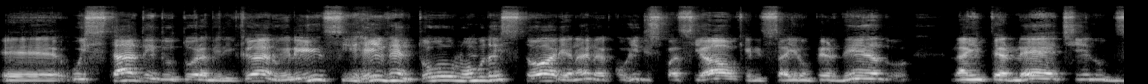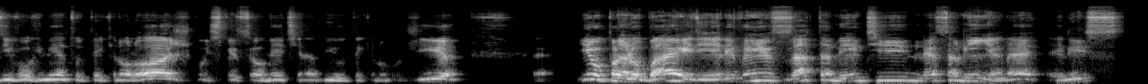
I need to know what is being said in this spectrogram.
É, o Estado indutor americano ele se reinventou ao longo da história, né? na corrida espacial que eles saíram perdendo, na internet, no desenvolvimento tecnológico, especialmente na biotecnologia. E o plano Biden ele vem exatamente nessa linha, né? Eles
